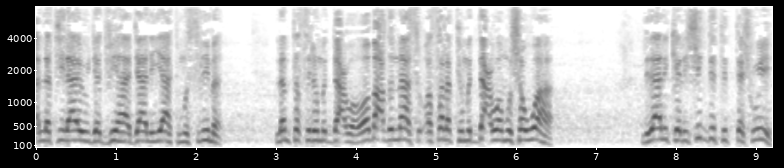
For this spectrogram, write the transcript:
التي لا يوجد فيها جاليات مسلمة لم تصلهم الدعوة وبعض الناس وصلتهم الدعوة مشوهة. لذلك لشدة التشويه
